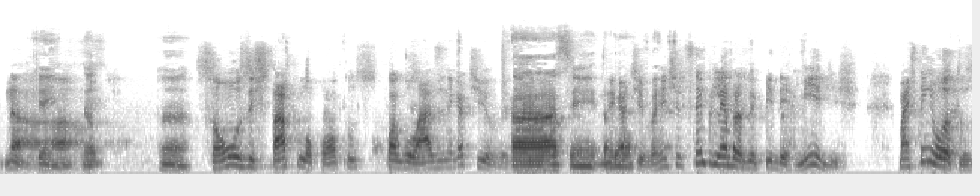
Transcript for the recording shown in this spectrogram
Não. Quem? Ah. São os estafilococcus coagulase negativos. Ah, sim. Tá negativo. Bom. A gente sempre lembra do epidermides, mas tem outros.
